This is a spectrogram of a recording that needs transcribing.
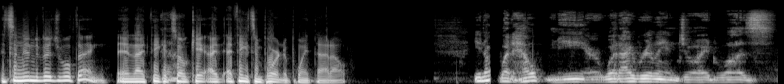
it's an individual thing. And I think it's okay. I, I think it's important to point that out. You know, what helped me or what I really enjoyed was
